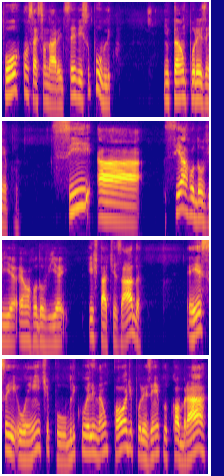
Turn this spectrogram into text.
por concessionária de serviço público. Então, por exemplo, se a, se a rodovia é uma rodovia estatizada, esse o ente público ele não pode, por exemplo, cobrar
